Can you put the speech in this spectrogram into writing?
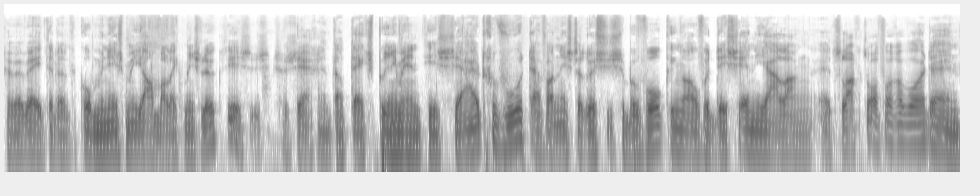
we weten dat het communisme jammerlijk mislukt is. Dus ik zou zeggen, dat experiment is uitgevoerd. Daarvan is de Russische bevolking over decennia lang het slachtoffer geworden. En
